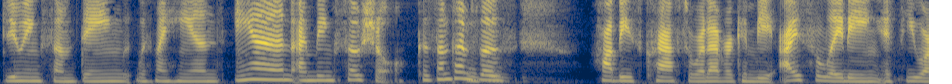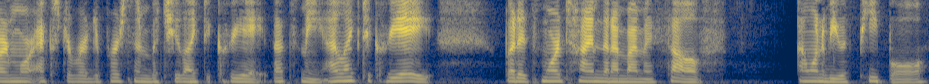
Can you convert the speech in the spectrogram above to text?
doing something with my hands, and I'm being social. Because sometimes mm-hmm. those hobbies, crafts, or whatever can be isolating if you are a more extroverted person, but you like to create. That's me. I like to create, but it's more time that I'm by myself. I want to be with people.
